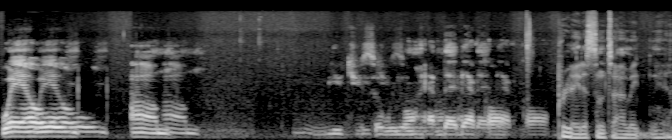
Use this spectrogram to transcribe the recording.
Well, um, um mute you so we won't have that that Appreciate it sometime. It, yeah.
